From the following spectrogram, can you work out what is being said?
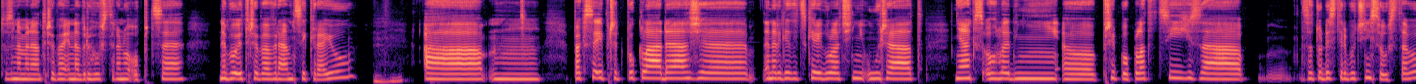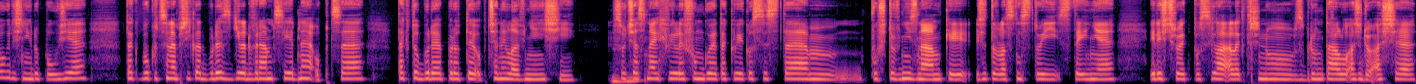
to znamená třeba i na druhou stranu obce, nebo i třeba v rámci krajů. Mm-hmm. A mm, pak se i předpokládá, že energetický regulační úřad nějak zohlední uh, při poplatcích za, za tu distribuční soustavu, když někdo použije, tak pokud se například bude sdílet v rámci jedné obce, tak to bude pro ty občany levnější. V mhm. současné chvíli funguje takový jako systém poštovní známky, že to vlastně stojí stejně, i když člověk posílá elektřinu z Bruntálu až do Aše,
